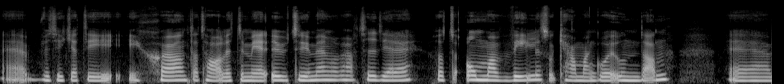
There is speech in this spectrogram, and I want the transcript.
Eh, vi tycker att det är skönt att ha lite mer utrymme än vad vi haft tidigare. Så att om man vill så kan man gå undan. Eh,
